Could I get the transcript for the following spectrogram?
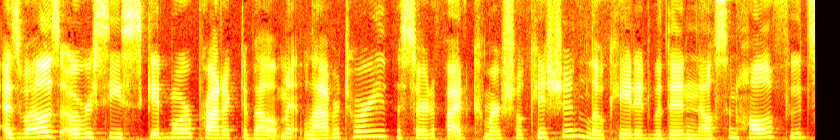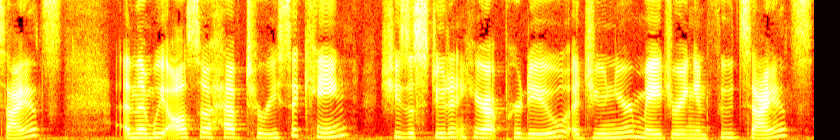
as well as oversees Skidmore Product Development Laboratory, the certified commercial kitchen located within Nelson Hall of Food Science. And then we also have Teresa King. She's a student here at Purdue, a junior majoring in food science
